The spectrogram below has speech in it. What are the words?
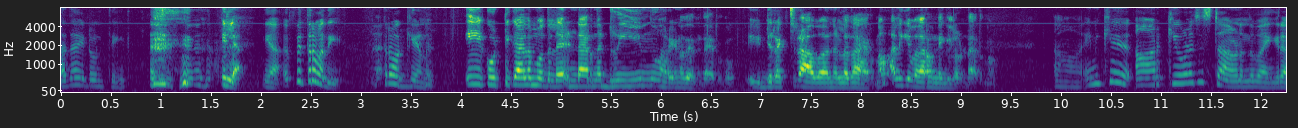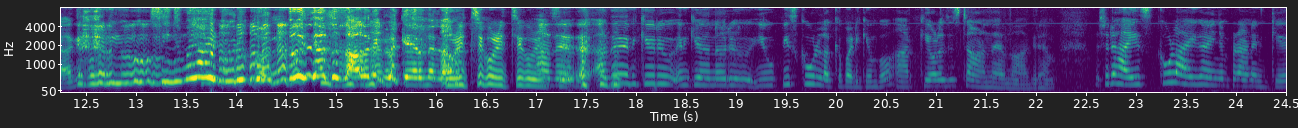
അത് ഐ ഡോണ്ട് തിങ്ക് ഇല്ല. യാ ഇപ്പൊ ഇത്ര മതി. ഇത്ര ഓക്കെയാണ് ഈ കുട്ടിക്കാലം മുതൽ ഉണ്ടായിരുന്ന ഡ്രീം എന്ന് പറയുന്നത് എന്തായിരുന്നു? ഈ ഡയറക്ടർ ആവുക എന്നുള്ളതായിരുന്നോ? അല്ലെങ്കിൽ വേറെ എന്തെങ്കിലും ഉണ്ടായിരുന്നോ? എനിക്ക് ആർക്കിയോളജിസ്റ്റ് ആവണമെന്ന് ഭയങ്കര ആഗ്രഹമായിരുന്നു. സിനിമയായിട്ട് ഒരു ബന്ധമില്ലാത്ത സാധനങ്ങളൊക്കെ ആയിരുന്നല്ലോ. കുഴിച്ച് കുഴിച്ച് കുഴിച്ച്. അതെ. എനിക്കൊരു എനിക്ക് തന്നെ ഒരു യു പി സ്കൂളിലൊക്കെ പഠിക്കുമ്പോൾ ആർക്കിയോളജിസ്റ്റ് ആവണമെന്നായിരുന്നു ആഗ്രഹം. പക്ഷെ ഒരു ഹൈസ്കൂൾ ആയി കഴിഞ്ഞപ്പോഴാണ് എനിക്ക്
